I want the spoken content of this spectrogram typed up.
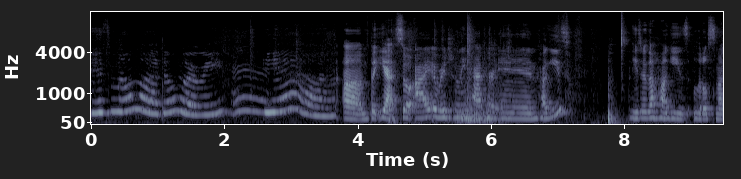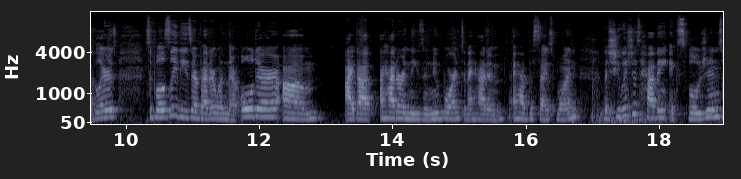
It's Mama, don't worry. Yeah. Um, but yeah, so I originally had her in Huggies. These are the Huggies little snugglers. Supposedly these are better when they're older. Um, I got I had her in these in newborns and I had him I had the size one but she was just having explosions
